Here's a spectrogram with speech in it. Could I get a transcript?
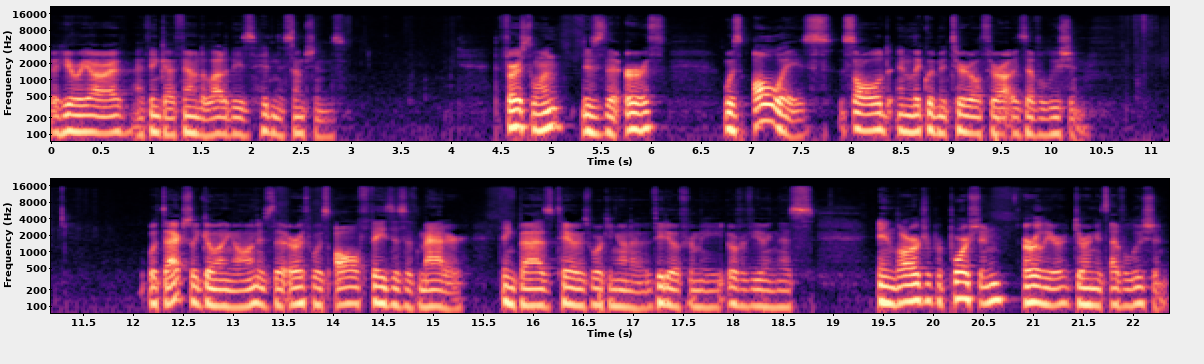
But here we are. I think I found a lot of these hidden assumptions. The first one is that Earth was always solid and liquid material throughout its evolution. What's actually going on is that Earth was all phases of matter. I think Baz Taylor's working on a video for me overviewing this in larger proportion earlier during its evolution.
